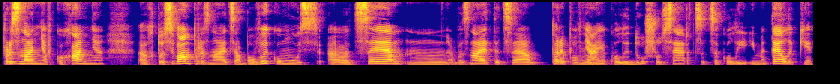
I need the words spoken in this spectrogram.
признання в кохання. е, Хтось вам признається або ви комусь. Е, Це, ви знаєте, це переповняє коли душу, серце, це коли і метелики.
